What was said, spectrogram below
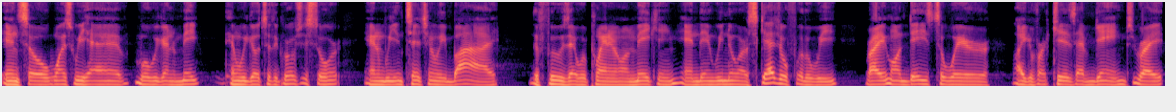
And so once we have what we're gonna make, then we go to the grocery store and we intentionally buy the foods that we're planning on making, and then we know our schedule for the week, right? On days to where like if our kids have games, right?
